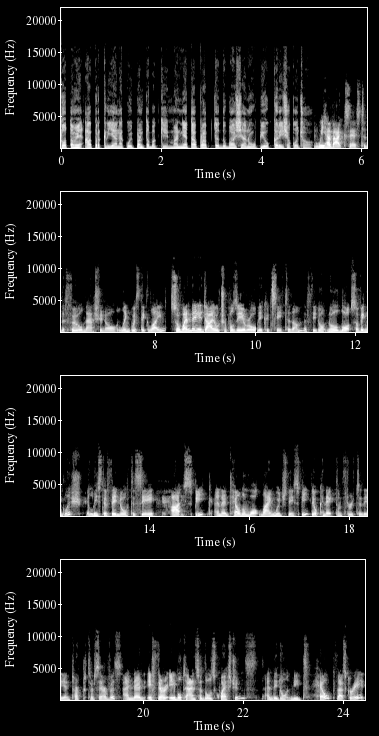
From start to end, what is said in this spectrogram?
તો તમે આ પ્રક્રિયાના કોઈપણ તબક્કે માન્યતા પ્રાપ્ત દુભાષાનો ઉપયોગ કરી શકો છો We have access to the full national linguistic line. So when they dial triple zero, they could say to them, if they don't know lots of English, at least if they know to say, I speak, and then tell them what language they speak, they'll connect them through to the interpreter service. And then if they're able to answer those questions and they don't need help, that's great.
